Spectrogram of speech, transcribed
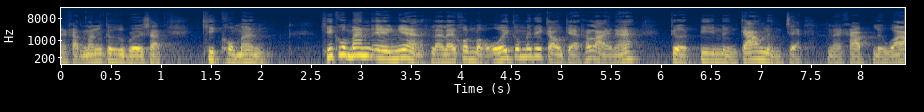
นะครับนั่นก็คือบริษัทคิโคแมนคิโคแมนเองเนี่ยหลายๆคนบอกโอ้ยก็ไม่ได้เก่าแก่เท่าไหร่นะเกิดปี 1917 นะครับหรือว่า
